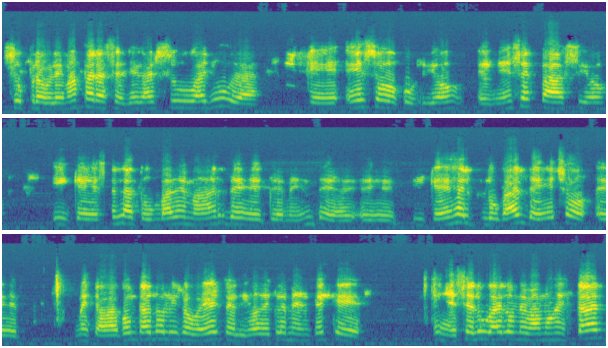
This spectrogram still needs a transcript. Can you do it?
sus problemas para hacer llegar su ayuda, que eso ocurrió en ese espacio y que esa es la tumba de mar de Clemente eh, y que es el lugar, de hecho, eh, me estaba contando Luis Roberto, el hijo de Clemente, que en ese lugar donde vamos a estar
